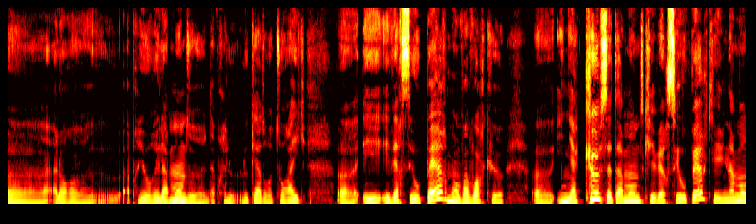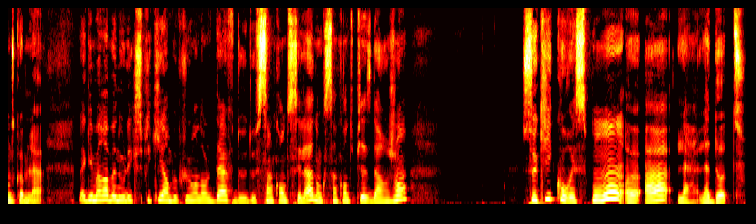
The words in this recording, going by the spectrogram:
Euh, alors, euh, a priori, l'amende, d'après le, cadre thoraïque, est, versée au père, mais on va voir qu'il n'y a que cette amende qui est versée au père, qui est une amende comme la, la Gemara va nous l'expliquer un peu plus loin dans le DAF, de, de 50 là, donc 50 pièces d'argent, ce qui correspond à la, dot,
